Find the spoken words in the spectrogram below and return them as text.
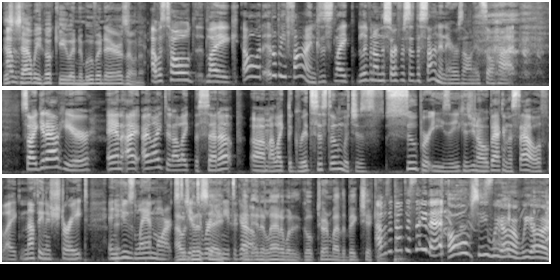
This I is was- how we hook you into moving to Arizona. I was told like, oh, it, it'll be fine because it's like living on the surface of the sun in Arizona. It's so hot. so I get out here and I, I liked it. I like the setup. Um, I like the grid system, which is super easy because you know back in the South, like nothing is straight, and you use landmarks I to get to to where say you need to go. In, in Atlanta, what is it? Go turn by the big chicken. I was about to say that. oh, see, we are, we are.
